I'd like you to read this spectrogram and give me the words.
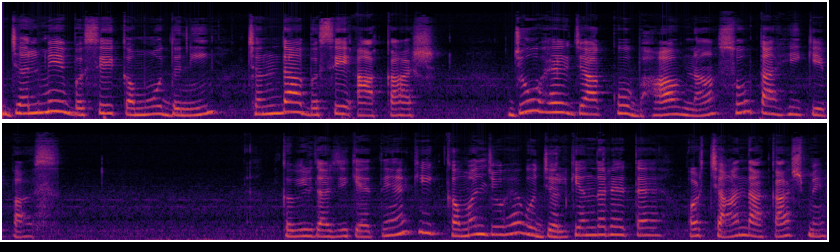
जल में बसे कमोदनी, चंदा बसे आकाश। जो है जाको भावना, सोता ही के पास। कबीरदास जी कहते हैं कि कमल जो है वो जल के अंदर रहता है। और चाँद आकाश में।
